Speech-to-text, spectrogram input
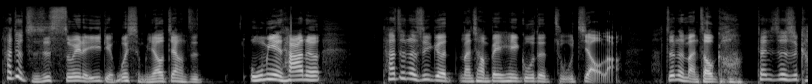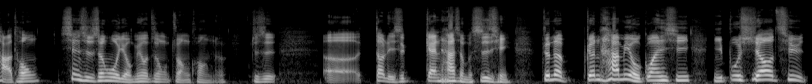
他就只是衰了一点，为什么要这样子污蔑他呢？他真的是一个蛮常背黑锅的主角啦，真的蛮糟糕。但是这是卡通，现实生活有没有这种状况呢？就是呃，到底是干他什么事情？真的跟他没有关系，你不需要去，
